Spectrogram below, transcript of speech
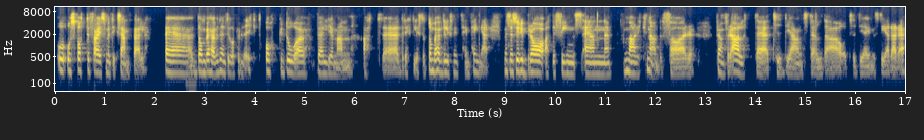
och, och, Spotify som ett exempel. Eh, mm. de behövde inte gå publikt och då väljer man att eh, direktlista. De behövde liksom inte ta in pengar. Men sen så är det bra att det finns en marknad för framför allt eh, tidiga anställda och tidiga investerare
